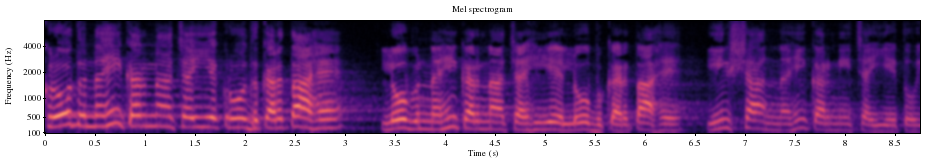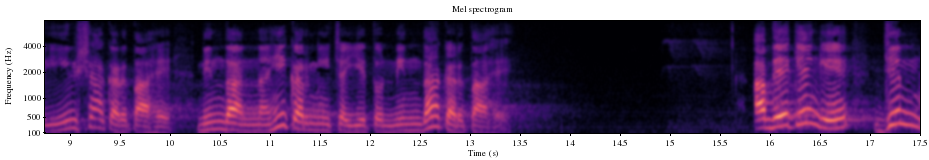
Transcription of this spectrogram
क्रोध नहीं करना चाहिए, क्रोध करता है लोभ नहीं करना चाहिए, लोभ करता है। ईर्षा नहीं करनी चाहिए तो ईर्षा करता है। निंदा नहीं करनी चाहिए तो निंदा करता है। अब देखेंगे, जिन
